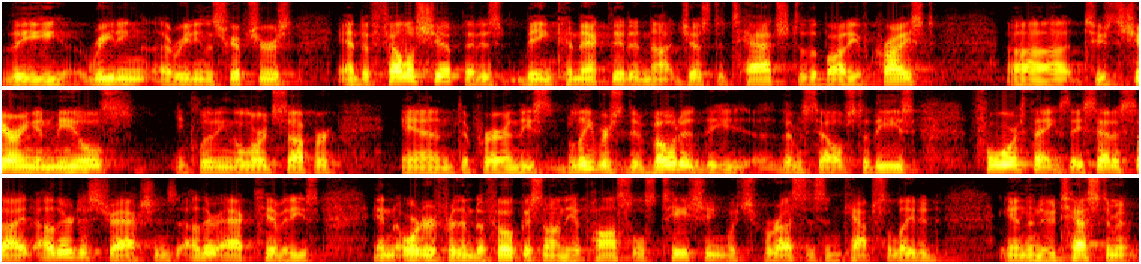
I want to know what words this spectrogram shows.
the reading, uh, reading the scriptures, and to fellowship, that is being connected and not just attached to the body of Christ, uh, to sharing in meals, including the Lord's Supper, and to prayer. And these believers devoted the, themselves to these four things. They set aside other distractions, other activities, in order for them to focus on the apostles' teaching, which for us is encapsulated in the New Testament,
